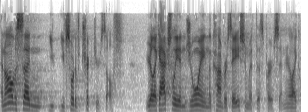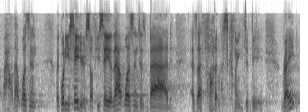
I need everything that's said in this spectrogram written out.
and all of a sudden you, you've sort of tricked yourself. You're like actually enjoying the conversation with this person. You're like, wow, that wasn't, like, what do you say to yourself? You say, that wasn't as bad as I thought it was going to be, right?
